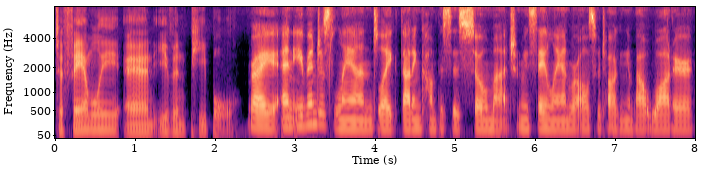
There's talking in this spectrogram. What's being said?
to family and even people. Right. And even just land, like that encompasses so much. When we say land, we're also talking about water,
